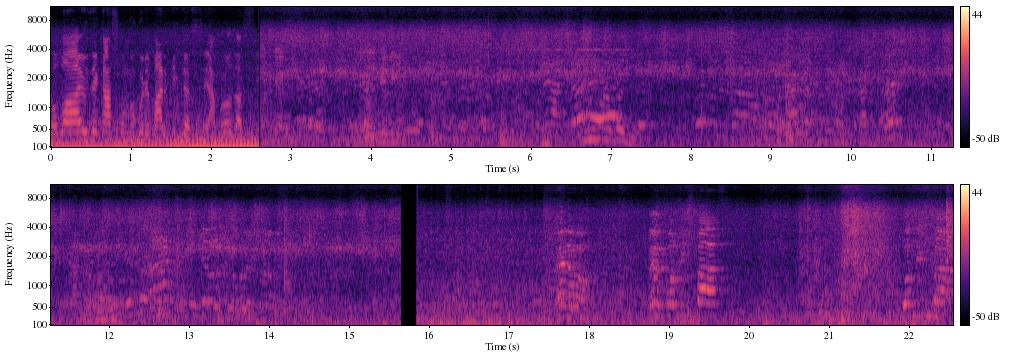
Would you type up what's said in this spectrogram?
সবাই ওই যে কাজকর্ম করে বাড়ির দিক যাচ্ছে আমরাও যাচ্ছি Hey, no, no. Hey, 45! 45!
